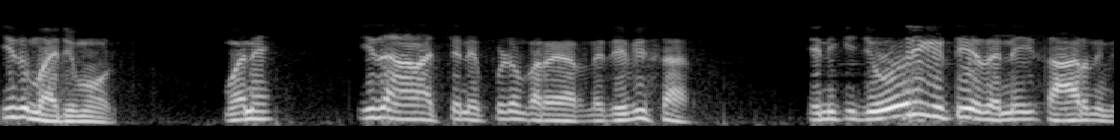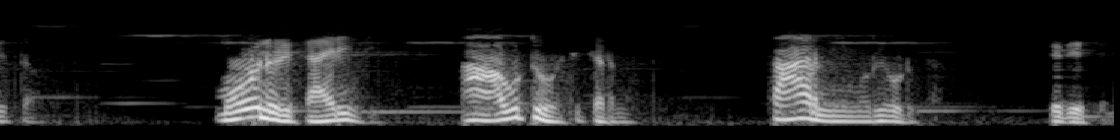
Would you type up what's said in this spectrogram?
ഇത് മരുമോൾ. മോനെ ഇതാണ് അച്ഛൻ എപ്പോഴും പറയാറുള്ളത് രവി സാർ. എനിക്ക് ജോലി കിട്ടിയത് തന്നെ ഈ സാർ നിമിത്തം. മോൻ ഒരു കാര്യം ചെയ്യും. ആ ഔട്ട് ഹോസിൽ കിടന്നു സാറിന് നീ മുറി കൊടുക്കാം. ശരി അച്ഛൻ.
